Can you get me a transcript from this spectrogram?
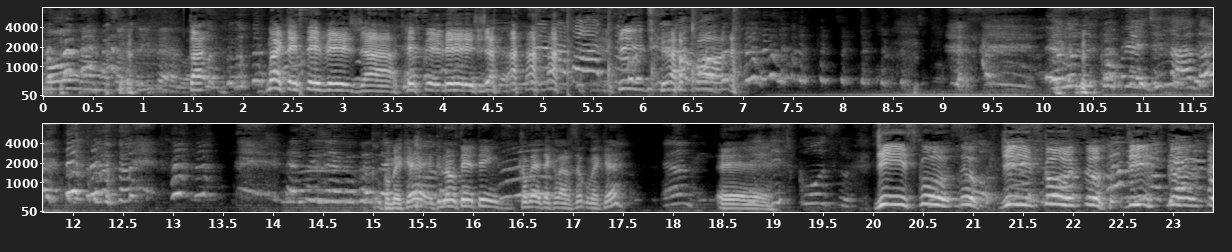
bom, meu amor, só que tem vela. Tá- Mas tem cerveja, tem cerveja. Tira Tira a foto. Eu não desconfiei de nada. Como é que é? Não, tem, tem. Como é a declaração? Como é que é? É. Discurso. Discurso! Discurso! Discurso!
